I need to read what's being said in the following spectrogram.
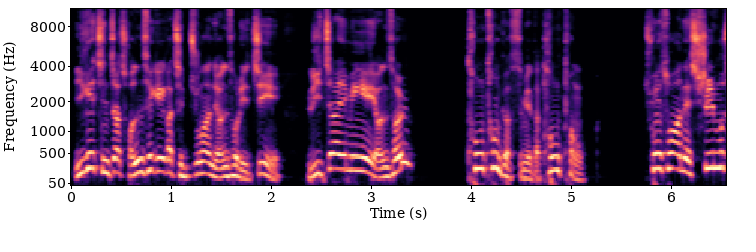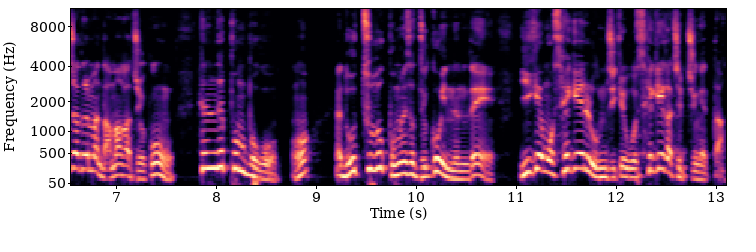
이게 진짜 전 세계가 집중한 연설이지 리자이밍의 연설 텅텅 ቢ었습니다. 텅텅. 최소한의 실무자들만 남아가지고 핸드폰 보고 어 노트북 보면서 듣고 있는데 이게 뭐 세계를 움직이고 세계가 집중했다.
